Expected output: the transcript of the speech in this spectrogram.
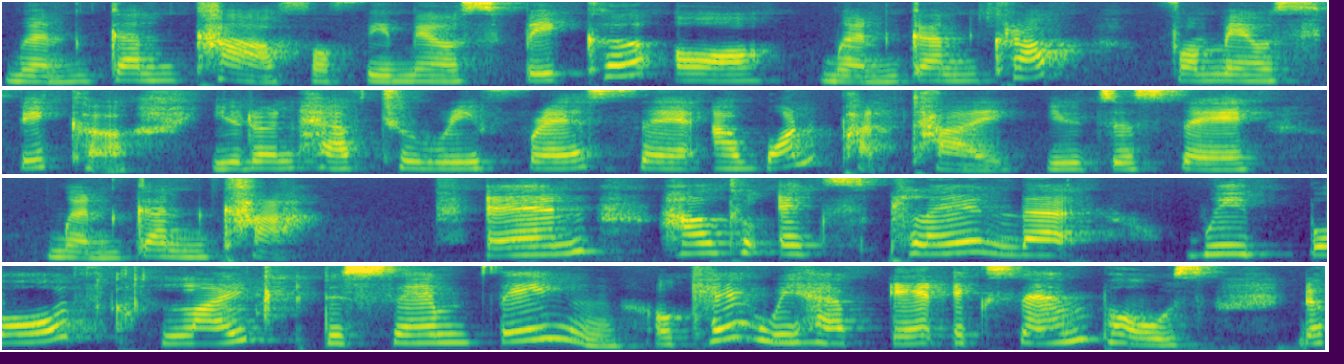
เหมือนกันค่ะ for female speaker or เหมือนกันครับ for male speaker you don't have to rephrase say I want pad thai you just say เหมือนกันค่ะ and how to explain that we both like the same thing okay we have eight examples the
